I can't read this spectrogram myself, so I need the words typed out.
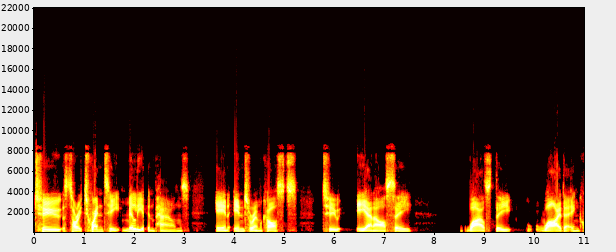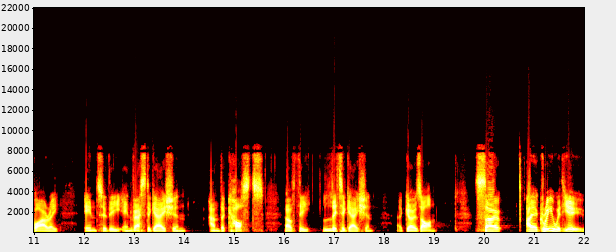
two, sorry, 20 million pounds in interim costs to ENRC, whilst the wider inquiry into the investigation and the costs of the litigation uh, goes on. So I agree with you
